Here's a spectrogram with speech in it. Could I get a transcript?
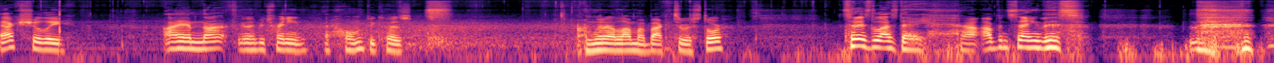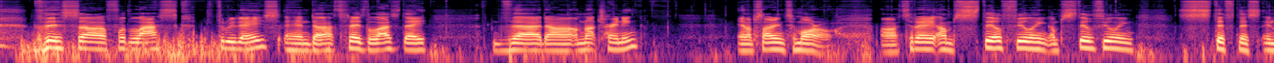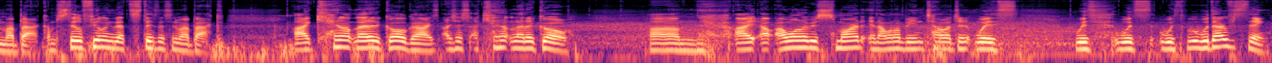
actually I am not going to be training at home because I'm going to allow my back to restore. Today's the last day. Uh, I've been saying this this uh, for the last three days, and uh, today's the last day that uh, I'm not training, and I'm starting tomorrow. Uh, today I'm still feeling I'm still feeling stiffness in my back. I'm still feeling that stiffness in my back. I cannot let it go, guys. I just I cannot let it go. Um, I I, I want to be smart and I want to be intelligent with with with with with everything,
